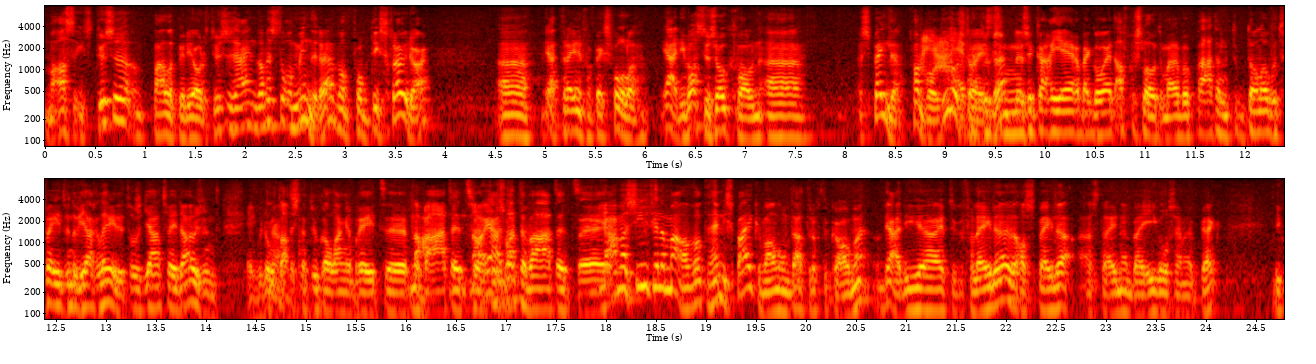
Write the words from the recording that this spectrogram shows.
Maar als er iets tussen, een bepaalde periode tussen zijn, dan is het toch een minder. Hè? Want bijvoorbeeld Dick Schreuder, uh, ja, trainer van Pek Zwolle, ja, die was dus ook gewoon uh, een speler van Go Eagles ja, geweest. Hij heeft zijn carrière bij Go Ahead afgesloten, maar we praten natuurlijk dan over 22 jaar geleden. Het was het jaar 2000. Ik bedoel, ja. dat is natuurlijk al lang en breed uh, verwaterd, nou, nou, ja. Uh, ja, maar zie je het helemaal. Want Henny Spijkerman, om daar terug te komen, ja, die heeft natuurlijk een verleden als speler, als trainer bij Eagles en bij Pek. Die,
